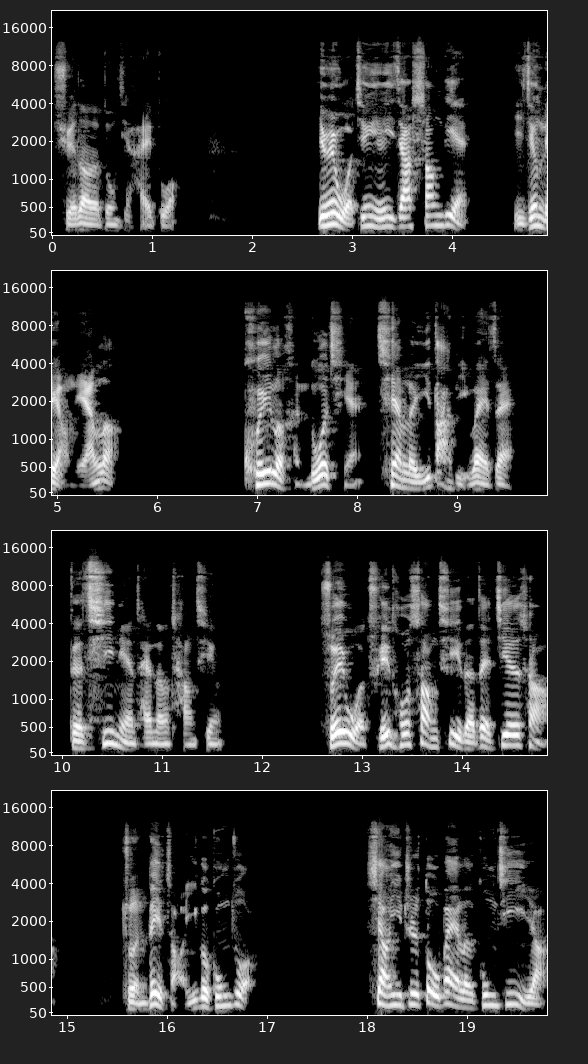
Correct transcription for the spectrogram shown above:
学到的东西还多。因为我经营一家商店已经两年了，亏了很多钱，欠了一大笔外债，得七年才能偿清，所以我垂头丧气的在街上准备找一个工作，像一只斗败了公鸡一样，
